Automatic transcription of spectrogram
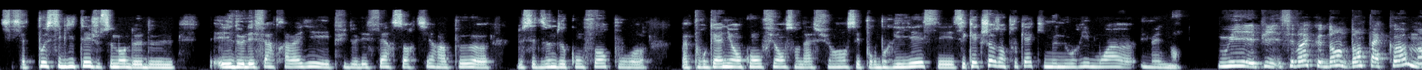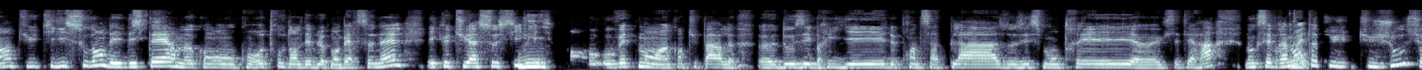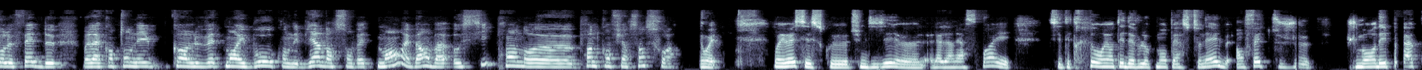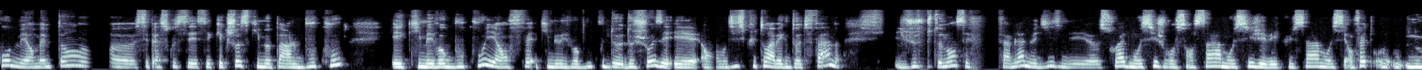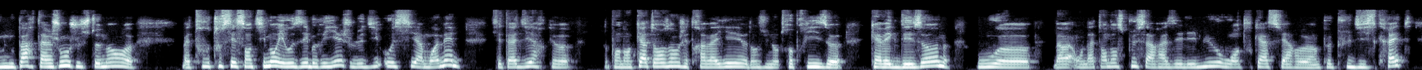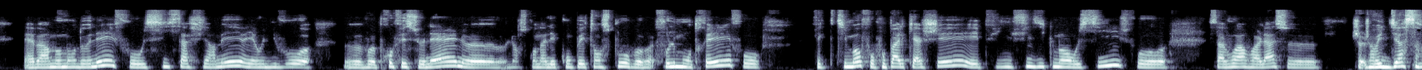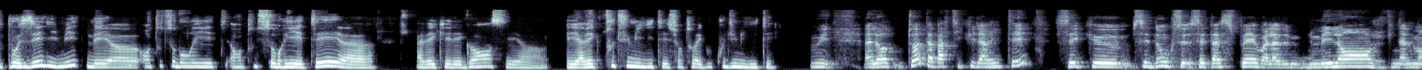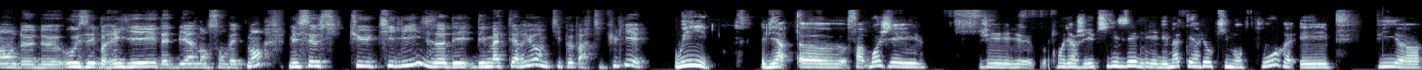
cette possibilité justement de, de et de les faire travailler et puis de les faire sortir un peu euh, de cette zone de confort pour euh, bah, pour gagner en confiance, en assurance et pour briller, c'est c'est quelque chose en tout cas qui me nourrit moi euh, humainement. Oui, et puis c'est vrai que dans, dans ta com, hein, tu utilises souvent des, des termes qu'on qu'on retrouve dans le développement personnel et que tu associes oui. Aux, vêtements. Hein, quand tu parles euh, d'oser briller, de prendre sa place, d'oser se montrer, euh, etc. Donc c'est vraiment Ouais. toi tu, tu joues sur le fait de voilà quand on est quand le vêtement est beau, qu'on est bien dans son vêtement, et ben on va aussi prendre euh, prendre confiance en soi. Ouais, ouais, ouais, c'est ce que tu me disais euh, la dernière fois et c'était très orienté développement personnel. En fait, je je me rendais pas compte, mais en même temps, euh, c'est parce que c'est quelque chose qui me parle beaucoup et qui m'évoque beaucoup et en fait qui m'évoque beaucoup de, de choses et, et en discutant avec d'autres femmes, justement ces femmes-là me disent mais euh, Swad, moi aussi je ressens ça, moi aussi j'ai vécu ça, moi aussi. En fait, nous nous partageons justement euh, bah, tous ces sentiments et oser briller. Je le dis aussi à moi-même, c'est-à-dire que pendant 14 ans, j'ai travaillé dans une entreprise euh, qu'avec des hommes où euh, bah, on a tendance plus à raser les murs ou en tout cas à se faire un peu plus discrète. Et ben, à un moment donné, il faut aussi s'affirmer et au niveau euh, professionnel, euh, lorsqu'on a les compétences pour, euh, faut le montrer, faut effectivement, faut, faut pas le cacher et puis physiquement aussi, il faut savoir voilà se j'ai envie de dire s'imposer limite, mais euh, en toute sobriété, en toute sobriété, euh, avec élégance et, euh, et avec toute humilité, surtout avec beaucoup d'humilité. Oui. Alors, toi, ta particularité, c'est que c'est donc ce- cet aspect, voilà, de, mélange finalement de, de oser briller, d'être bien dans son vêtement, mais c'est aussi tu utilises des, des matériaux un petit peu particuliers. Oui, eh bien, euh, enfin moi j'ai j'ai comment dire, j'ai utilisé les, les matériaux qui m'entourent et puis euh,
